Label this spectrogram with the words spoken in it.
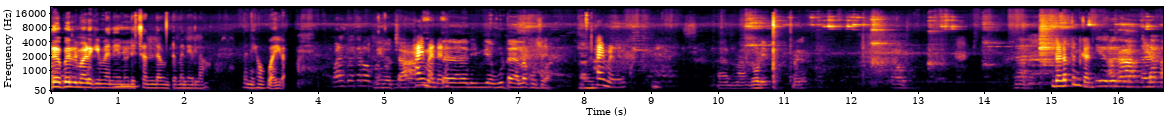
ಡಬಲ್ ಮಳಗಿ ಮನೆ ನೋಡಿ ಚಂದ ಉಂಟು ಮನೆ ಎಲ್ಲ ಬನ್ನಿ ಹೋಗುವ ಈಗ. ನೀವು ಚಾ ಹಾಯ್ ಮಾಡೋಣ. ಮತ್ತೆ ನಿಮ್ಗೆ ಊಟ ಎಲ್ಲ ಕೊಡ್ಸುವ. ಹಾಯ್ ಮಾಡೋಣ. ನಾನ್- ನಾನ್ ನೋಡಿ ದೊಡ್ಡಪ್ಪನ ಕಣ್ ಇವರು ದೊಡ್ಡಪ್ಪ.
